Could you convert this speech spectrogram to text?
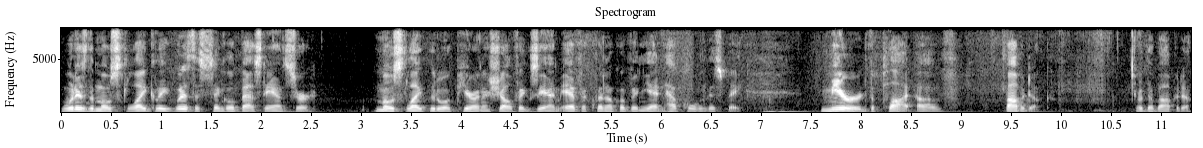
what is the most likely, what is the single best answer most likely to appear on a shelf exam if a clinical vignette, and how cool would this be, mirrored the plot of Babadook, or the Babadook?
